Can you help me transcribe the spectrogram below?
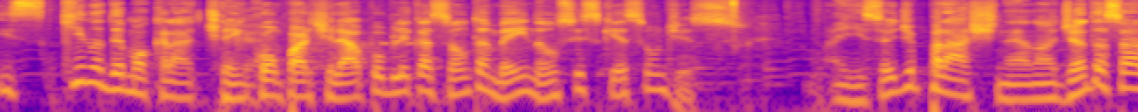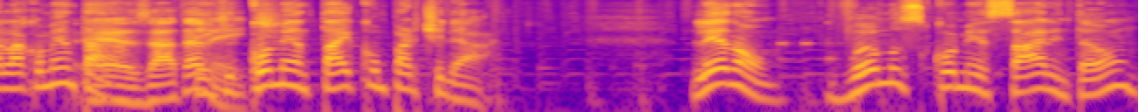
Esquina Democrática. Tem que compartilhar a publicação também, não se esqueçam disso. Isso é de praxe, né? Não adianta só ir lá comentar. É, exatamente. Tem que comentar e compartilhar. Lennon, vamos começar então.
